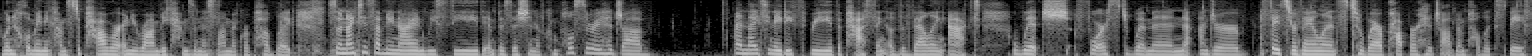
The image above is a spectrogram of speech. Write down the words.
when Khomeini comes to power and Iran becomes an Islamic republic. So, in 1979, we see the imposition of compulsory hijab in 1983, the passing of the Veiling Act, which forced women under state surveillance to wear proper hijab in public space.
